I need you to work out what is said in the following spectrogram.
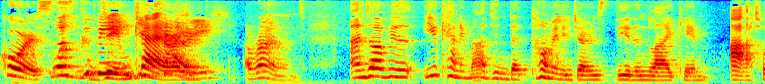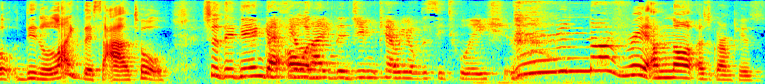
course Was being Jim Carrey. around and obviously you can imagine that Tommy Lee Jones didn't like him at all didn't like this at all so they didn't I get feel on like the Jim Carrey of the situation. Mm, not really. I'm not as grumpy as.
